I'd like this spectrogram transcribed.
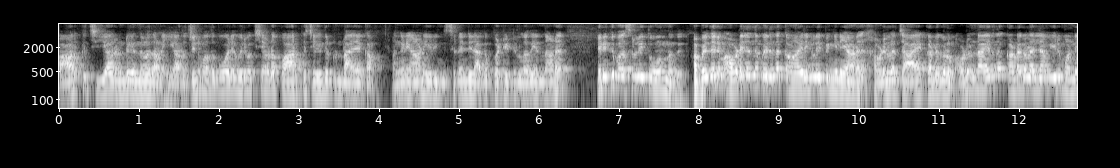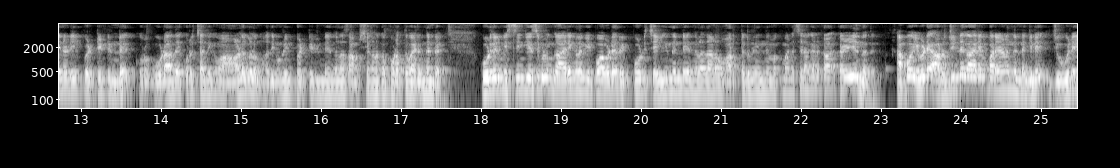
പാർക്ക് ചെയ്യാറുണ്ട് എന്നുള്ളതാണ്. ഈ അർജുനും അതുപോലെ ഒരുപക്ഷെ അവിടെ പാർക്ക് ചെയ്തിട്ടുണ്ടായേക്കാം. അങ്ങനെയാണ് ഈ ഒരു ഇൻസിഡന്റിൽ അകപ്പെട്ടിട്ടുള്ളത് എന്നാണ് എനിക്ക് പേഴ്സണലി തോന്നുന്നത്. അപ്പോൾ ഏതായാലും അവിടെ നിന്ന് വരുന്ന കാര്യങ്ങൾ ഇപ്പം ഇങ്ങനെയാണ്. അവിടെയുള്ള ചായക്കടകളും അവിടെ ഉണ്ടായിരുന്ന കടകളെല്ലാം ഈ ഒരു മണ്ണിനടിയിൽ പെട്ടിട്ടുണ്ട്. കൂടാതെ കുറച്ചധികം ആളുകളും അതിനുള്ളിൽ പെട്ടിട്ടുണ്ട് എന്നുള്ള സംശയങ്ങളൊക്കെ പുറത്ത് വരുന്നുണ്ട്. കൂടുതൽ മിസ്സിംഗ് കേസുകളും കാര്യങ്ങളും ഇപ്പോൾ അവിടെ റിപ്പോർട്ട് ചെയ്യുന്നുണ്ട് എന്നുള്ളതാണ് വാർത്തകളിൽ നിന്ന് നമുക്ക് മനസ്സിലാക്കാൻ കഴിയുന്നത്. അപ്പോൾ ഇവിടെ അർജുന്റെ കാര്യം പറയുകയാണെന്നുണ്ടെങ്കിൽ ജൂലൈ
